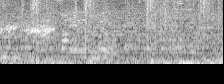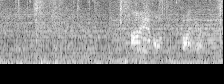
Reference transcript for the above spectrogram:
Fire at will. I am on fire.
